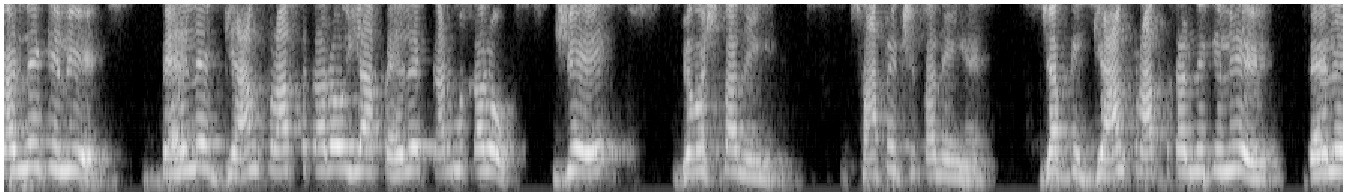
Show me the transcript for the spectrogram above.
करने के लिए पहले ज्ञान प्राप्त करो या पहले कर्म करो, ये व्यवस्था नहीं है, सापेक्षता नहीं है। जबकि ज्ञान प्राप्त करने के लिए पहले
